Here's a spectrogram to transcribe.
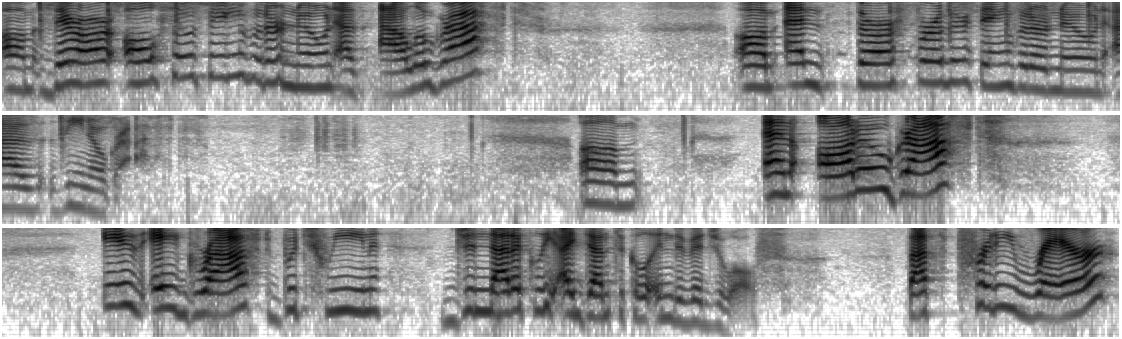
Um, there are also things that are known as allografts. Um, and there are further things that are known as xenografts. Um, an autograft is a graft between genetically identical individuals. That's pretty rare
